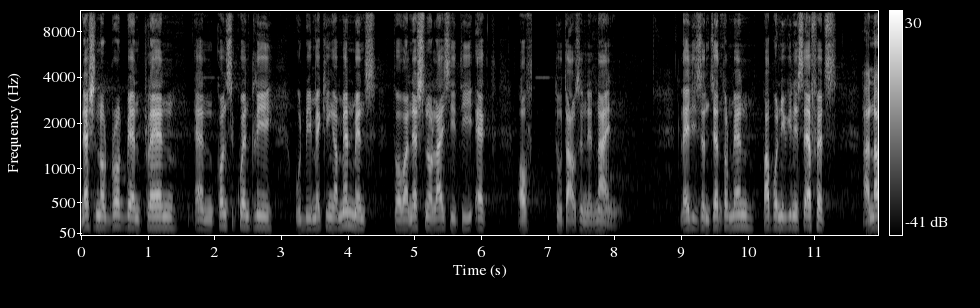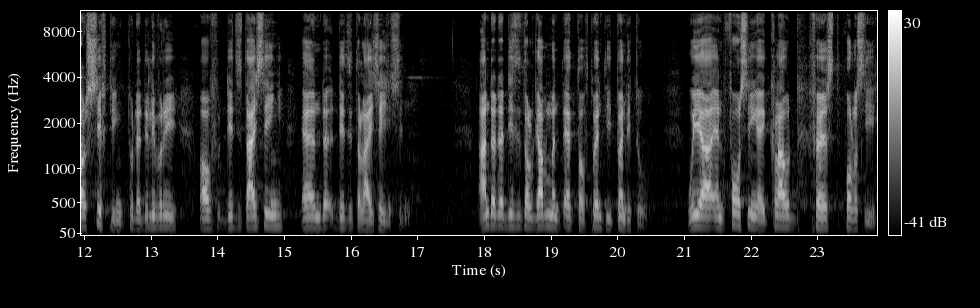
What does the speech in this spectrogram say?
national broadband plan, and consequently will be making amendments to our National ICT Act of 2009. Ladies and gentlemen, Papua New Guinea's efforts are now shifting to the delivery of digitizing and digitalization. Under the Digital Government Act of 2022, we are enforcing a cloud-first policy,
